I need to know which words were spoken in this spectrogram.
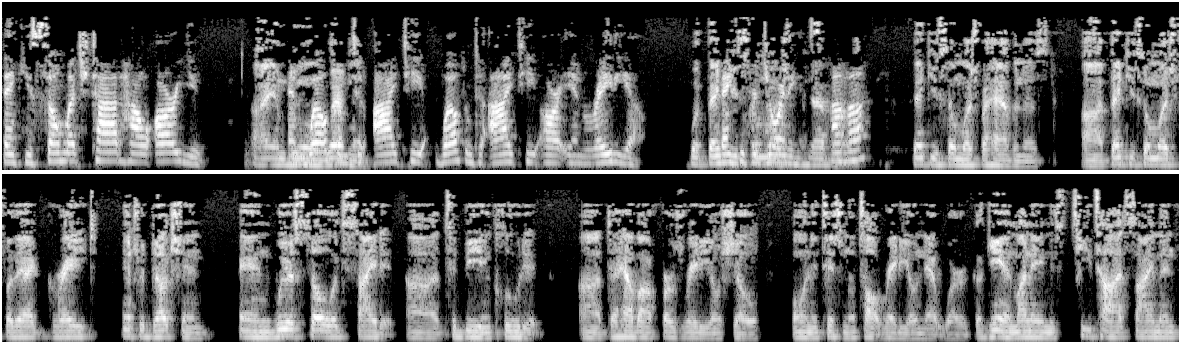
Thank you so much, Todd. How are you? I am doing and welcome well. to IT. Welcome to ITRN Radio. Well, thank, Thank you, you for so much joining for us. Uh-huh. us. Thank you so much for having us. Uh, thank you so much for that great introduction. And we're so excited uh, to be included, uh, to have our first radio show on Intentional Talk Radio Network. Again, my name is T. Todd Simon.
